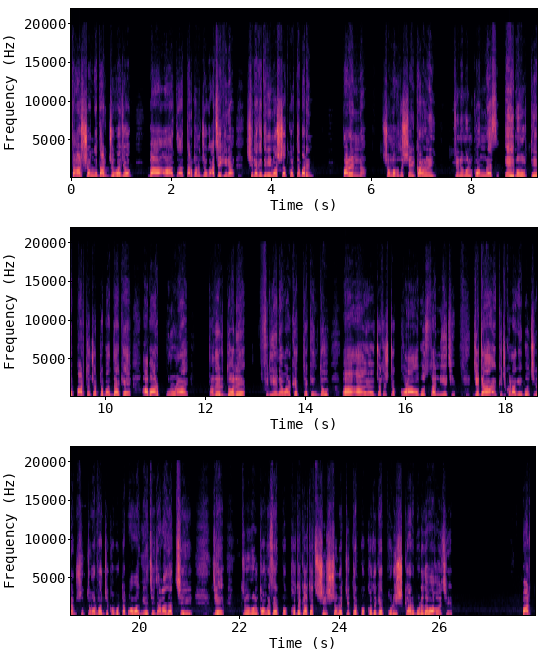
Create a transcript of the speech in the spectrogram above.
তার সঙ্গে তার যোগাযোগ বা তার কোনো যোগ আছে কিনা সেটাকে তিনি নস্যাৎ করতে পারেন? পারেন না। সম্ভবত সেই কারণেই তৃণমূল কংগ্রেস এই মুহূর্তে পার্থ চট্টোপাধ্যায়কে আবার পুনরায় তাদের দলে ফিরিয়ে নেওয়ার ক্ষেত্রে কিন্তু যথেষ্ট কড়া অবস্থান নিয়েছে। যেটা কিছুক্ষণ আগে বলছিলাম সূত্র মারফত যে খবরটা পাওয়া গিয়েছে, জানা যাচ্ছে যে তৃণমূল কংগ্রেসের পক্ষ থেকে, অর্থাৎ শীর্ষ নেতৃত্বের পক্ষ থেকে পরিষ্কার বলে দেওয়া হয়েছে, পার্থ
